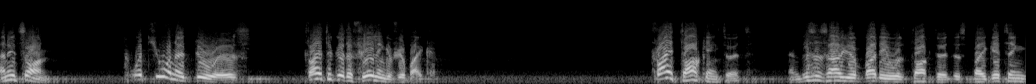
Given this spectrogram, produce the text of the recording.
and it's on. What you want to do is try to get a feeling of your bike. Try talking to it, and this is how your body will talk to it: is by getting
